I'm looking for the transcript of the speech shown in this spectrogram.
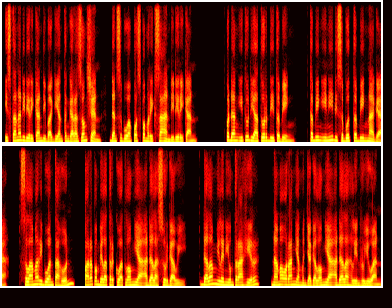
istana didirikan di bagian tenggara Zongshen, dan sebuah pos pemeriksaan didirikan. Pedang itu diatur di tebing. Tebing ini disebut tebing naga. Selama ribuan tahun, para pembela terkuat Longya adalah surgawi. Dalam milenium terakhir, nama orang yang menjaga Longya adalah Lin Ruyuan.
